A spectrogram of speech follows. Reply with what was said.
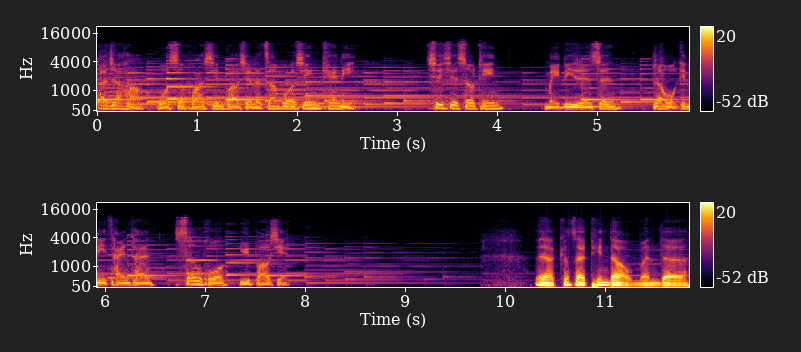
大家好，我是华兴保险的张国兴 Kenny，谢谢收听《美丽人生》，让我跟你谈一谈生活与保险。那刚才听到我们的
